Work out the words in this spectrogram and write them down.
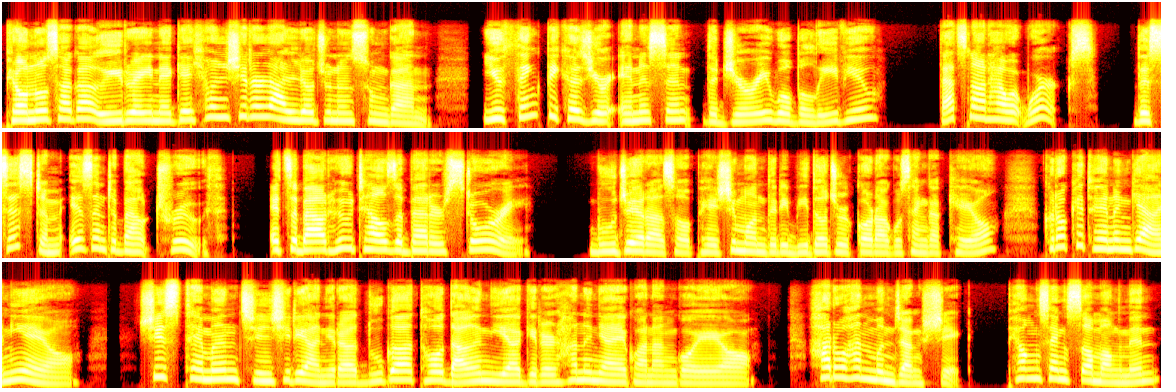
변호사가 의뢰인에게 현실을 알려주는 순간 You think because you're innocent the jury will believe you? That's not how it works. The system isn't about truth. It's about who tells a better story. 무죄라서 배심원들이 믿어줄 거라고 생각해요? 그렇게 되는 게 아니에요. 시스템은 진실이 아니라 누가 더 나은 이야기를 하느냐에 관한 거예요. 하루 한 문장씩 평생 써먹는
